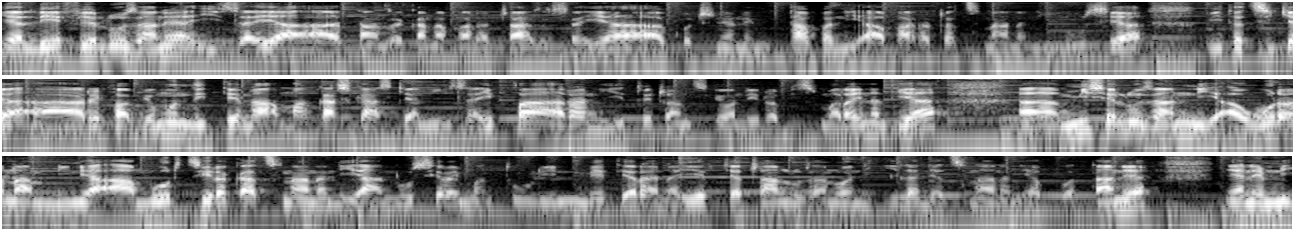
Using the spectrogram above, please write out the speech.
ialefy aloha zany a izay a tanjaka navaratra azy zay a akoatra ny any amin'ny tapany avaratra tsinana ny nosy a vitatsika rehefa avy eo moa ny tena mahakasikasika an'izay fa raha ny toetrantsika eo an'irabisy maraina dia misy aloha zany ny aorana amin'iny amorotsiraka atsinanany anosy iray manontolo iny. Mety arahna herika hatrany aloha zany ho any ilany atsinanany avoatany a ny any amin'ny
